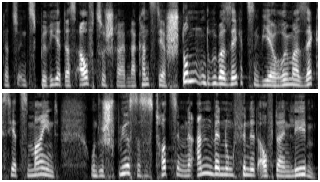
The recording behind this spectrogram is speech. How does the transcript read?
dazu inspiriert, das aufzuschreiben. Da kannst du ja Stunden drüber setzen, wie er Römer 6 jetzt meint. Und du spürst, dass es trotzdem eine Anwendung findet auf dein Leben.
